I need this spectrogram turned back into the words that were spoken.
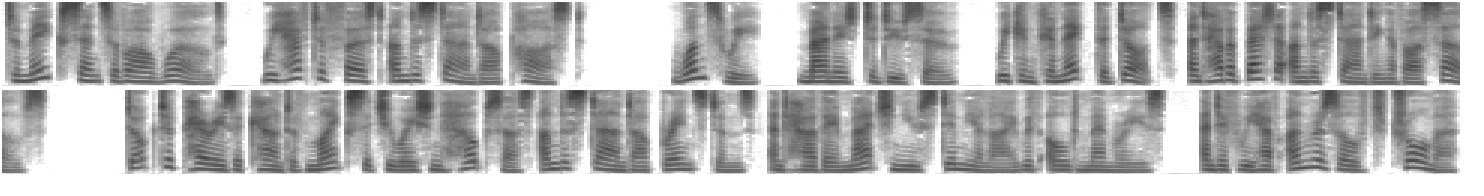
To make sense of our world, we have to first understand our past. Once we manage to do so, we can connect the dots and have a better understanding of ourselves. Dr. Perry's account of Mike's situation helps us understand our brainstems and how they match new stimuli with old memories, and if we have unresolved trauma,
